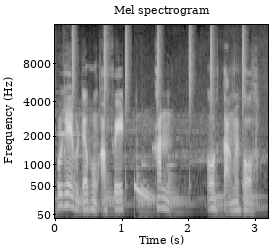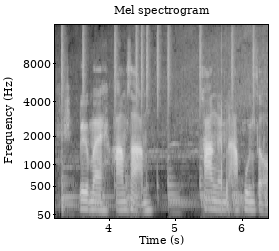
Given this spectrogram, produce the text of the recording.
โอเคเดี๋ยวผมอัพเฟซขั้น โอ้ ตังค์ไม่พอ ลืมไปพามสามค่าเงินอัพคูณสอง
